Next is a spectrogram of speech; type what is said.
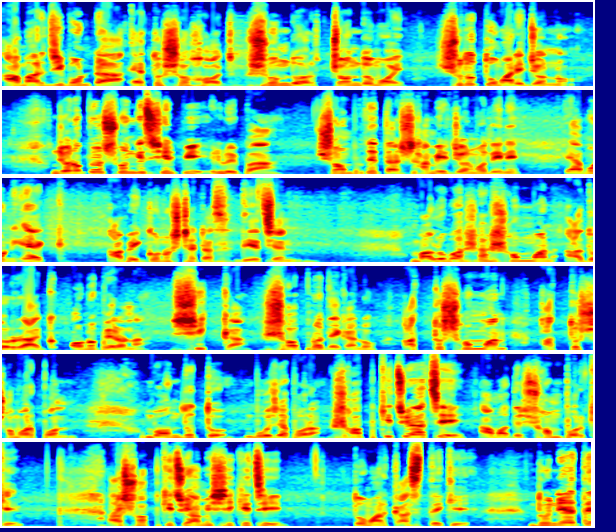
আমার জীবনটা এত সহজ, সুন্দর, চন্দ্রময়, শুধু তোমারই জন্য। জনপ্রিয় সংগীত শিল্পী লুইপা, সম্প্রতি তার স্বামীর জন্মদিনে এমন এক আবেগঘন স্ট্যাটাস দিয়েছেন। ভালোবাসা সম্মান, আদর, রাগ, অনুপ্রেরণা, শিক্ষা, স্বপ্ন দেখানো, আত্মসম্মান, আত্মসমর্পণ, বন্ধুত্ব, বোঝাপড়া সব কিছুই আছে আমাদের সম্পর্কে। আর সব কিছুই আমি শিখেছি তোমার কাছ থেকে। দুনিয়াতে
